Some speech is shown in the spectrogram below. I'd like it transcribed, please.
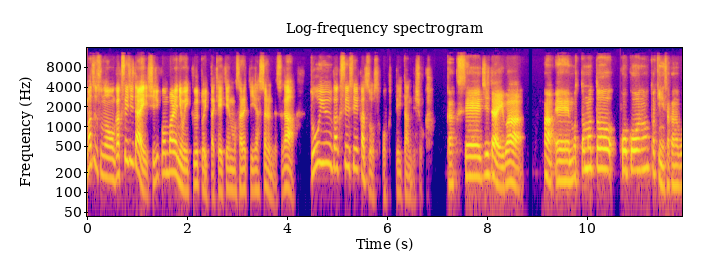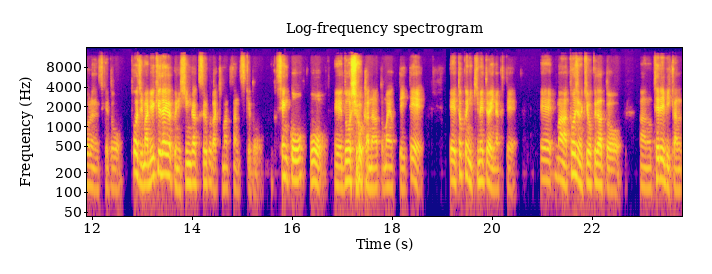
まずその学生時代、シリコンバレーにも行くといった経験もされていらっしゃるんですが、どういう学生生活を送っていたんでしょうか？学生時代は、まあえー、もともと高校の時に遡るんですけど、当時、まあ、琉球大学に進学することは決まってたんですけど、専攻を、えー、どうしようかなと迷っていて、えー、特に決めてはいなくて、えーまあ、当時の記憶だと、あのテレビか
